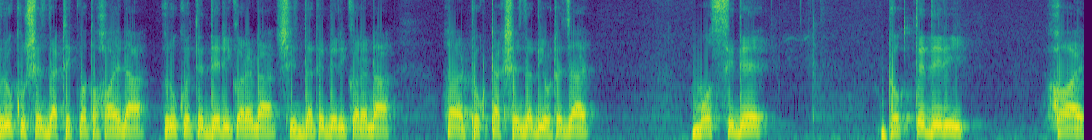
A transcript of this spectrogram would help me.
রুকু, সেজদা ঠিকমতো হয় না। রুকুতে দেরি করে না, সেজদাতে দেরি করে না। হ্যাঁ টুকটাক সেজদা দিয়ে উঠে যায়। মসজিদে ঢুকতে দেরি হয়,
